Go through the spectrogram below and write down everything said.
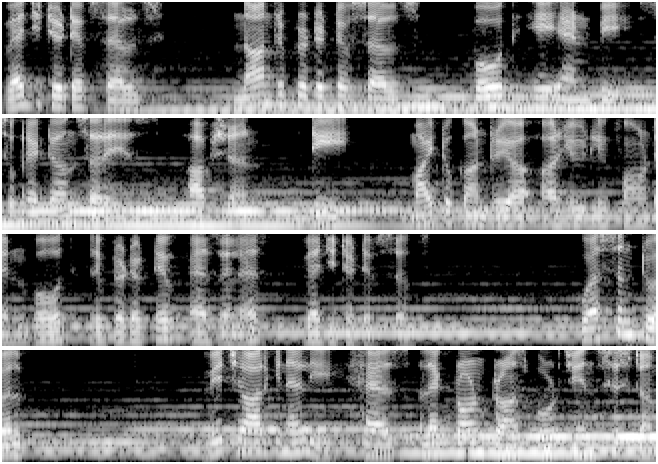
vegetative cells, non-reproductive cells, both A and B. So correct answer is option D. Mitochondria are usually found in both reproductive as well as vegetative cells. Question 12. Which organelle has electron transport chain system?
